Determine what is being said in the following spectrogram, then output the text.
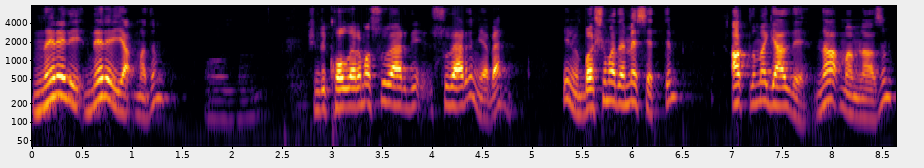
Nerede, nereye yapmadım? Ağızdan. Şimdi kollarıma su verdi, su verdim ya ben. Değil mi? Başıma da mesettim. Aklıma geldi. Ne yapmam lazım?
